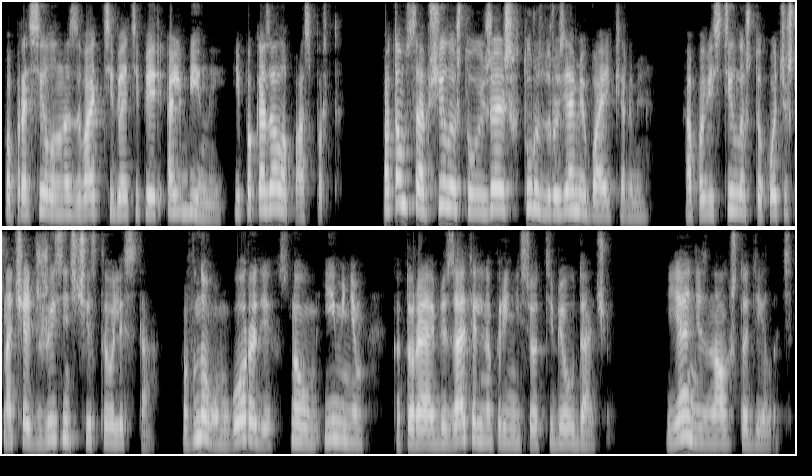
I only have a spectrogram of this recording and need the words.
Попросила называть тебя теперь Альбиной и показала паспорт. Потом сообщила, что уезжаешь в тур с друзьями-байкерами. Оповестила, что хочешь начать жизнь с чистого листа. В новом городе, с новым именем, которое обязательно принесет тебе удачу. Я не знал, что делать.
